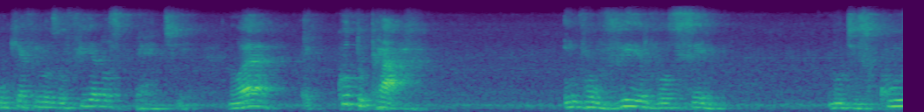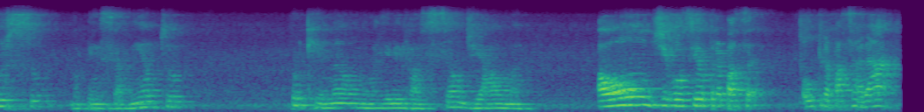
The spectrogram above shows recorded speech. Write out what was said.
O que a filosofia nos pede, não é? é cutucar, envolver você no discurso, no pensamento, por que não uma elevação de alma, aonde você ultrapassa, ultrapassará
